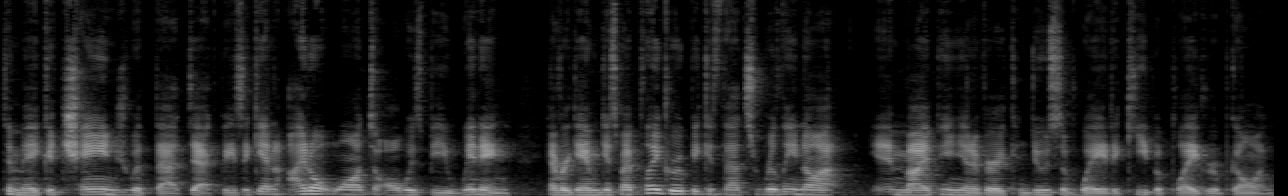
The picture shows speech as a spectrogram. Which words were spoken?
to make a change with that deck. Because again, I don't want to always be winning every game against my play group because that's really not, in my opinion, a very conducive way to keep a play group going.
